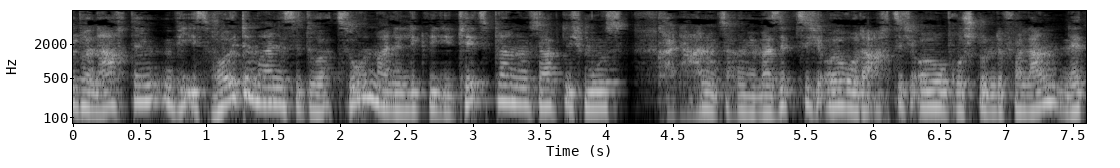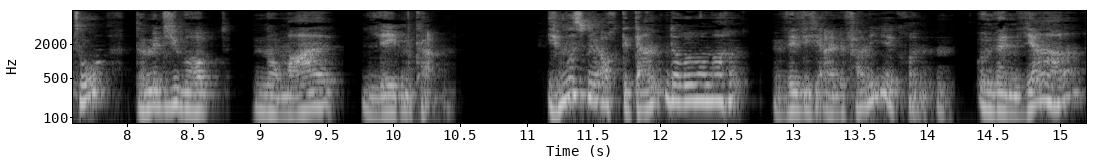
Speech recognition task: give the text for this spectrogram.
drüber nachdenken, wie ist heute meine Situation, meine Liquiditätsplanung sagt, ich muss, keine Ahnung, sagen wir mal 70 Euro oder 80 Euro pro Stunde verlangen, netto, damit ich überhaupt normal leben kann. Ich muss mir auch Gedanken darüber machen, will ich eine Familie gründen? Und wenn ja,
